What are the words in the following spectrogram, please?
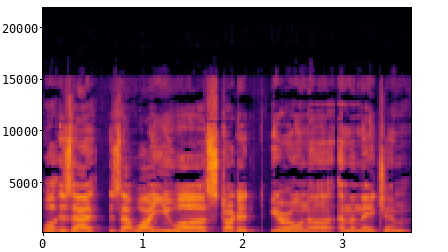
Well, is that is that why you uh, started your own uh, MMA gym,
